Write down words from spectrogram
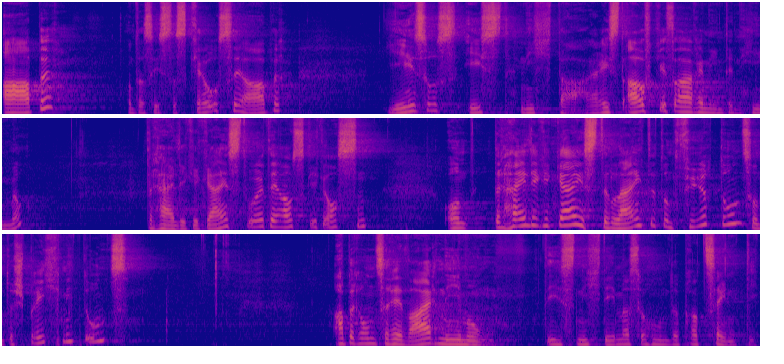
Aber, und das ist das große Aber, Jesus ist nicht da. Er ist aufgefahren in den Himmel. Der Heilige Geist wurde ausgegossen. Und der Heilige Geist, der leitet und führt uns und er spricht mit uns. Aber unsere Wahrnehmung, die ist nicht immer so hundertprozentig.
